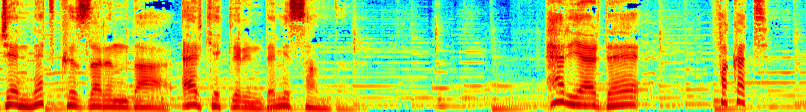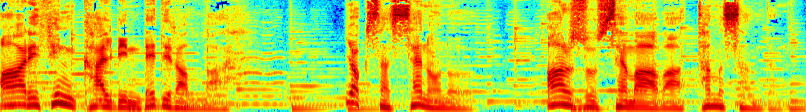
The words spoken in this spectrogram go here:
cennet kızlarında, erkeklerinde mi sandın? Her yerde fakat Arif'in kalbindedir Allah. Yoksa sen onu arzu semavatta mı sandın?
